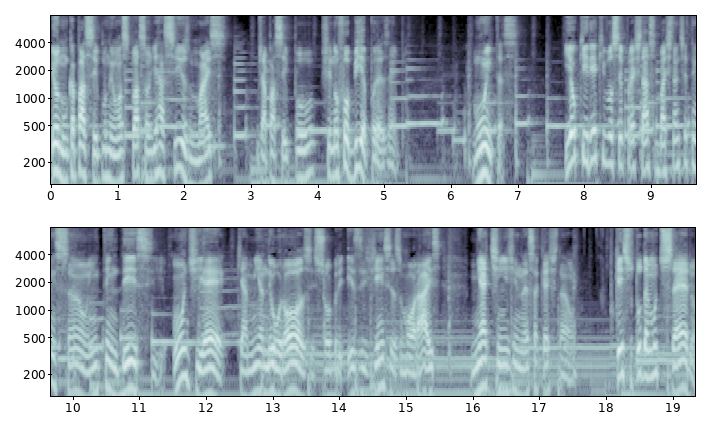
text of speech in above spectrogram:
eu nunca passei por nenhuma situação de racismo, mas já passei por xenofobia, por exemplo muitas. E eu queria que você prestasse bastante atenção e entendesse onde é que a minha neurose sobre exigências morais me atinge nessa questão. Porque isso tudo é muito sério.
